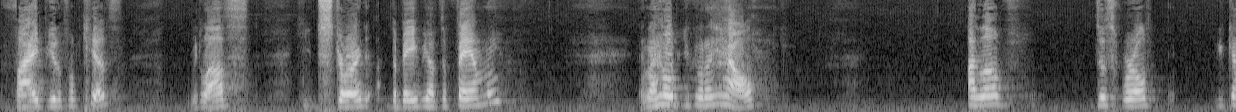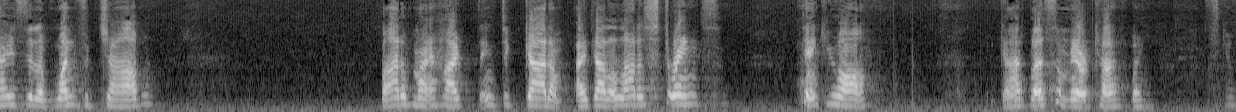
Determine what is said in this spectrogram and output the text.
five beautiful kids. We lost, he destroyed the baby of the family. And I hope you go to hell. I love this world. You guys did a wonderful job. Bottom of my heart, thank to God, I'm, I got a lot of strength. Thank you all. God bless America. Wait, Excuse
